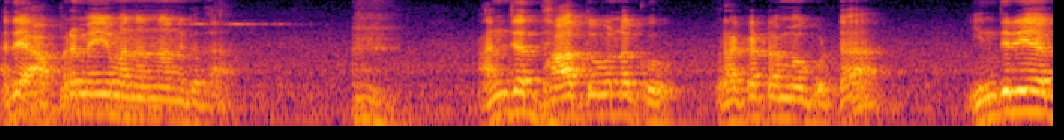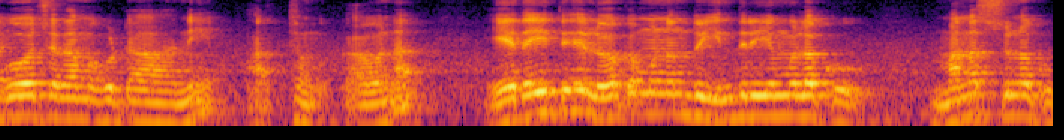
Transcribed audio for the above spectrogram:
అదే అప్రమేయం అని అన్నాను కదా. అంజధాతువునకు ప్రకటమగుట ఇంద్రియ గోచరమగుట అని అర్థము. కావున ఏదైతే లోకమునందు ఇంద్రియములకు మనస్సునకు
